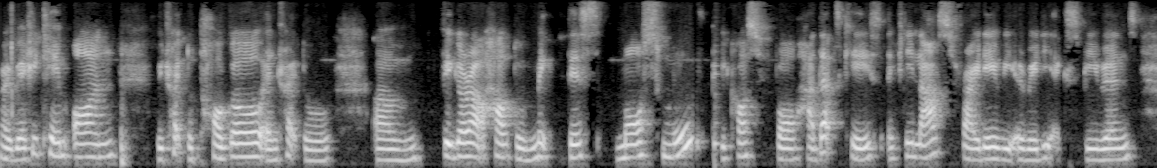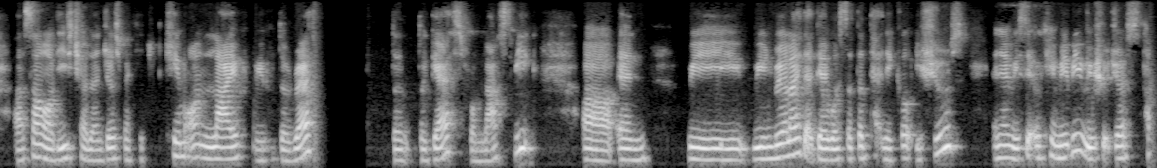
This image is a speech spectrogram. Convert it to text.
right? We actually came on we tried to toggle and tried to um, figure out how to make this more smooth because for Haddad's case, actually last Friday we already experienced uh, some of these challenges when he came on live with the rest, the, the guests from last week. Uh, and we we realized that there were certain technical issues. And then we said, okay, maybe we should just talk,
